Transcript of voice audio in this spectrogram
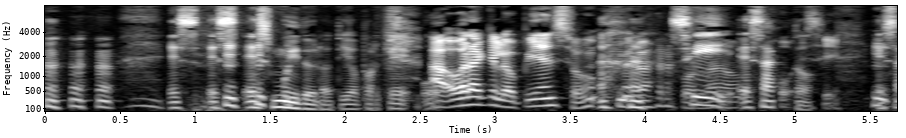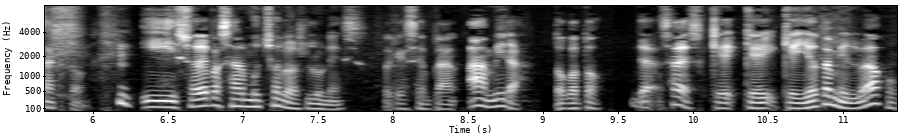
es, es, es muy duro, tío, porque... Ahora que lo pienso, me lo has recordado. Sí, exacto. Sí. Exacto. Y suele pasar mucho los lunes, porque es en plan, ah, mira, tocotó. Ya, ¿sabes? Que, que, que yo también lo hago,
